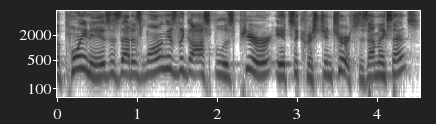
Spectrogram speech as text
The point is, is that as long as the gospel is pure, it's a Christian church. Does that make sense?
